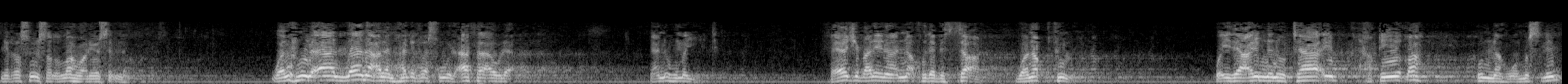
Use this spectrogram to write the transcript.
للرسول صلى الله عليه وسلم. ونحن الآن لا نعلم هل الرسول عفى أو لا لأنه ميت. فيجب علينا أن نأخذ بالثأر ونقتل. وإذا علمنا أنه تائب حقيقة قلنا هو مسلم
